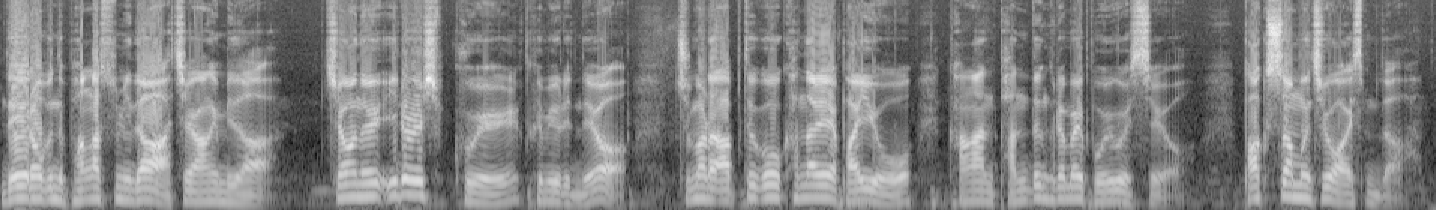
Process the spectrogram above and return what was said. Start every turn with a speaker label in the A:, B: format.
A: 네 여러분들 반갑습니다. 제왕입니다. 자 오늘 1월 19일 금요일인데요. 주말을 앞두고 카나리아 바이오 강한 반등 흐름을 보이고 있어요. 박수 한번 치고 가겠습니다.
